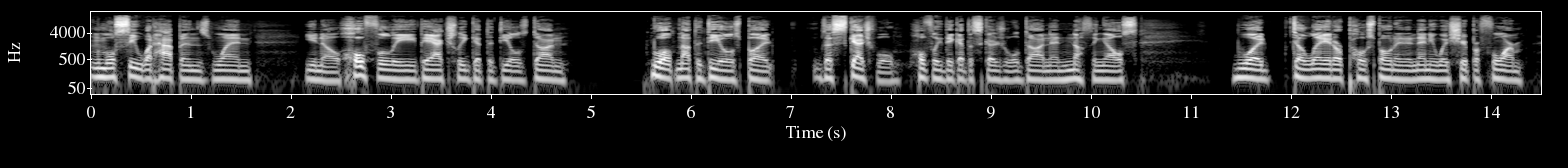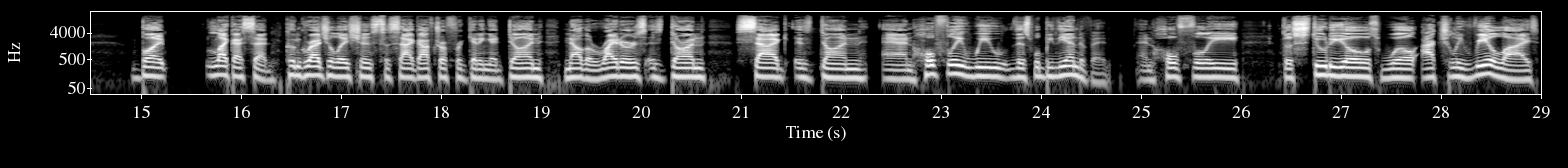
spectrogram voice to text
And we'll see what happens when you know hopefully they actually get the deals done. Well, not the deals, but the schedule. Hopefully, they get the schedule done and nothing else would delay it or postpone it in any way, shape, or form. But like I said, congratulations to SAG AFTRA for getting it done. Now the writers is done, SAG is done, and hopefully we this will be the end of it. And hopefully the studios will actually realize,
